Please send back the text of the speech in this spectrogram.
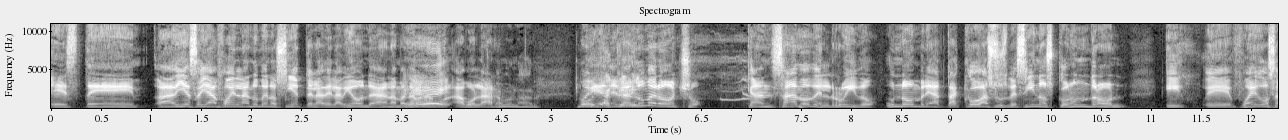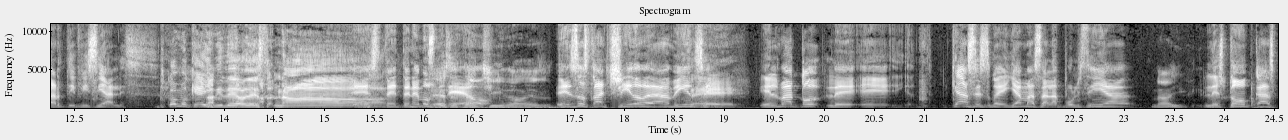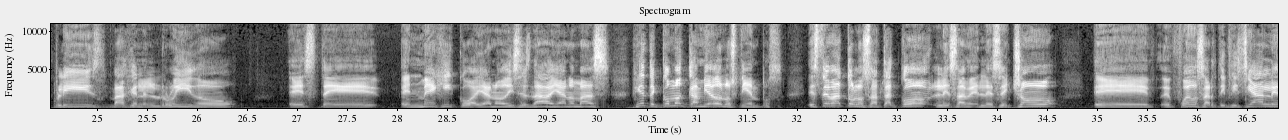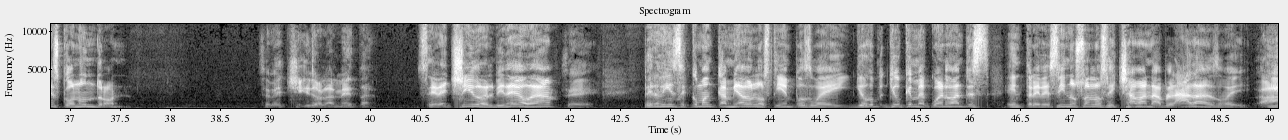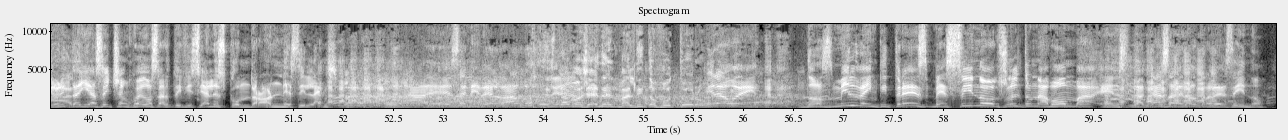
Este. Ah, y esa ya fue en la número 7, la del avión, ¿verdad? La mandaron a, a volar. A volar. Muy Oye, bien, en la número 8, cansado del ruido, un hombre atacó a sus vecinos con un dron y eh, fuegos artificiales. ¿Cómo que hay video de esto? No. Este, tenemos Eso video. está chido. Eso. Eso está chido, ¿verdad? Fíjense. Sí. El vato le. eh, ¿Qué haces, güey? Llamas a la policía. Les tocas, please, bajen el ruido. Este, en México allá no dices nada, ya nomás. Fíjate cómo han cambiado los tiempos. Este vato los atacó, les, les echó eh, fuegos artificiales con un dron. Se ve chido, la neta. Se ve chido el video, ¿verdad? Sí. Pero fíjense cómo han cambiado los tiempos, güey. Yo, yo que me acuerdo antes, entre vecinos solo se echaban habladas, güey. y Ah, ahorita sí. ya se echan juegos artificiales con drones y la... a ese nivel vamos. Estamos ya en el maldito futuro. Mira, güey, 2023, vecino suelta una bomba en la casa del otro vecino.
